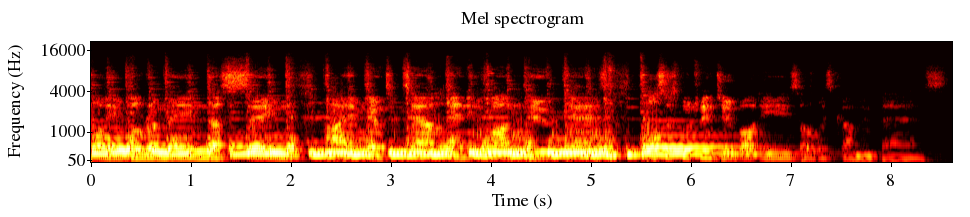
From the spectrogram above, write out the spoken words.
body will remain the same. I am going to tell anyone who cares, forces between two bodies always come in pairs.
